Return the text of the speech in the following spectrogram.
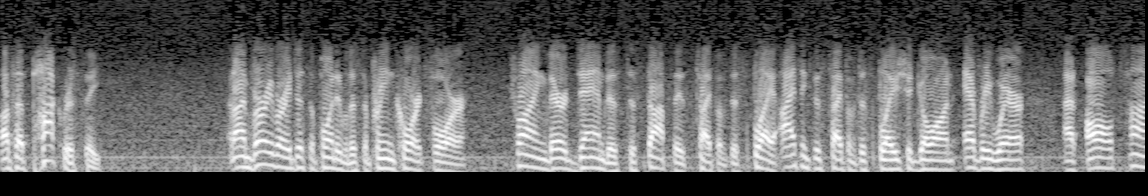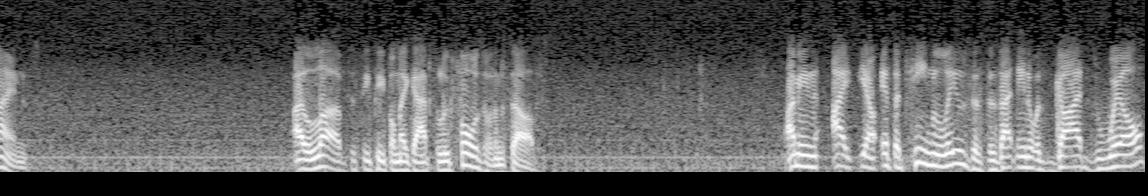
of hypocrisy and I'm very, very disappointed with the Supreme Court for trying their damnedest to stop this type of display. I think this type of display should go on everywhere at all times. I love to see people make absolute fools of themselves. I mean, I, you know, if the team loses, does that mean it was God's will?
